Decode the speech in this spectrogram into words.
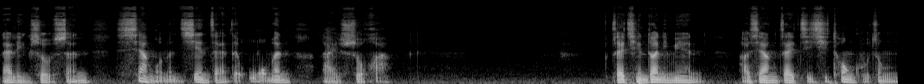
来领受神向我们现在的我们来说话。在前段里面，好像在极其痛苦中。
